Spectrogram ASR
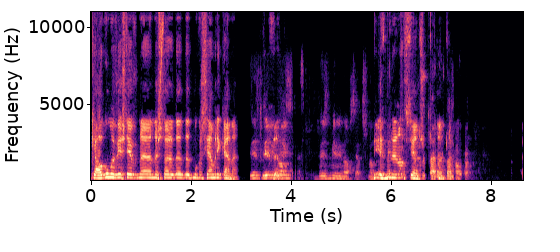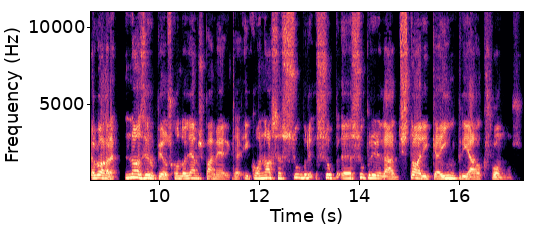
que alguma vez teve na, na história da, da, democracia americana. Desde 1900. Desde 1900. Desde 1900. Agora, nós europeus, quando olhamos para a América e com a nossa sobre, uh, superioridade histórica e imperial que fomos,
